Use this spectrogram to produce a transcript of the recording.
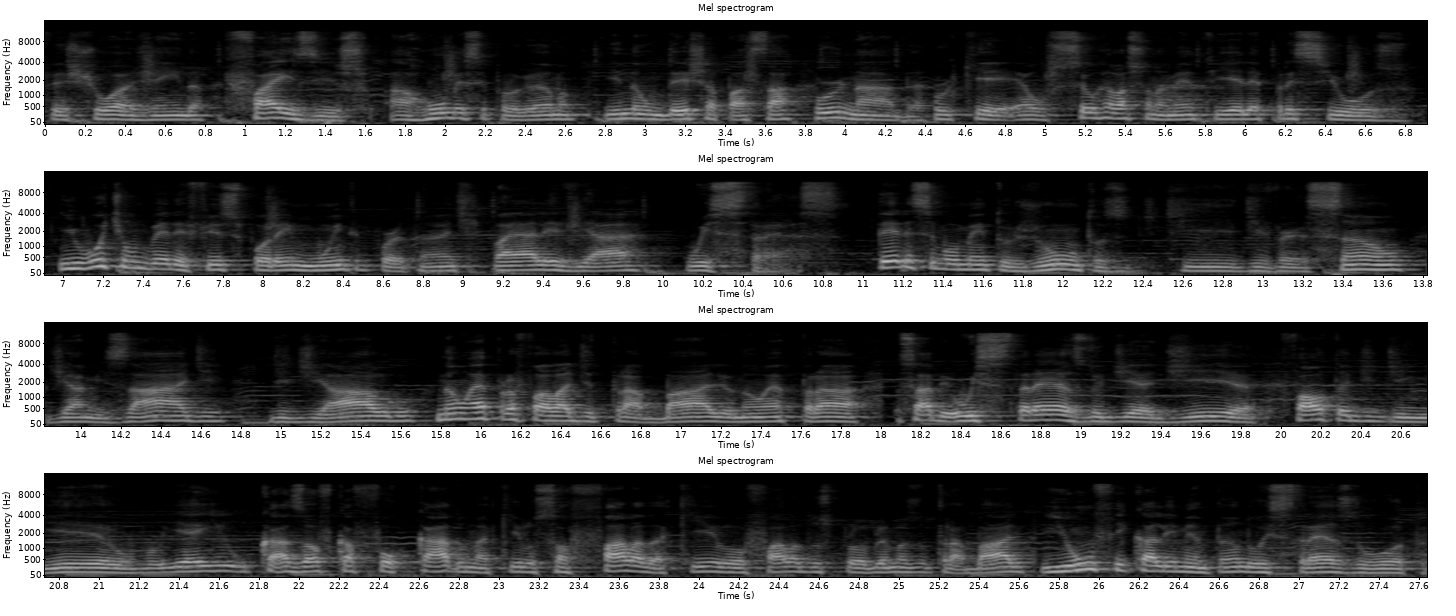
fechou a agenda, faz isso, arruma esse programa e não deixa passar por nada, porque é o seu relacionamento e ele é precioso. E o último benefício, porém muito importante, vai aliviar o estresse ter esse momento juntos de diversão, de amizade, de diálogo. Não é para falar de trabalho, não é para, sabe, o estresse do dia a dia, falta de dinheiro, e aí o casal fica focado naquilo, só fala daquilo, ou fala dos problemas do trabalho, e um fica alimentando o estresse do outro.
